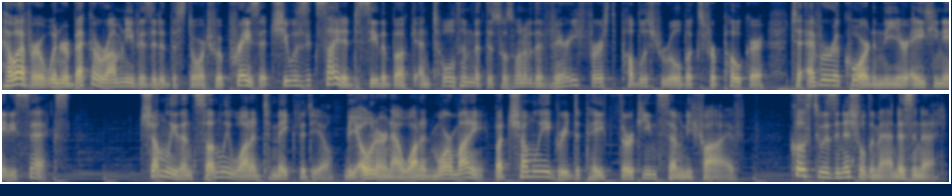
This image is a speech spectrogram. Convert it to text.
However, when Rebecca Romney visited the store to appraise it, she was excited to see the book and told him that this was one of the very first published rulebooks for poker to ever record in the year 1886. Chumlee then suddenly wanted to make the deal. The owner now wanted more money, but Chumlee agreed to pay 1375. Close to his initial demand, isn't it?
